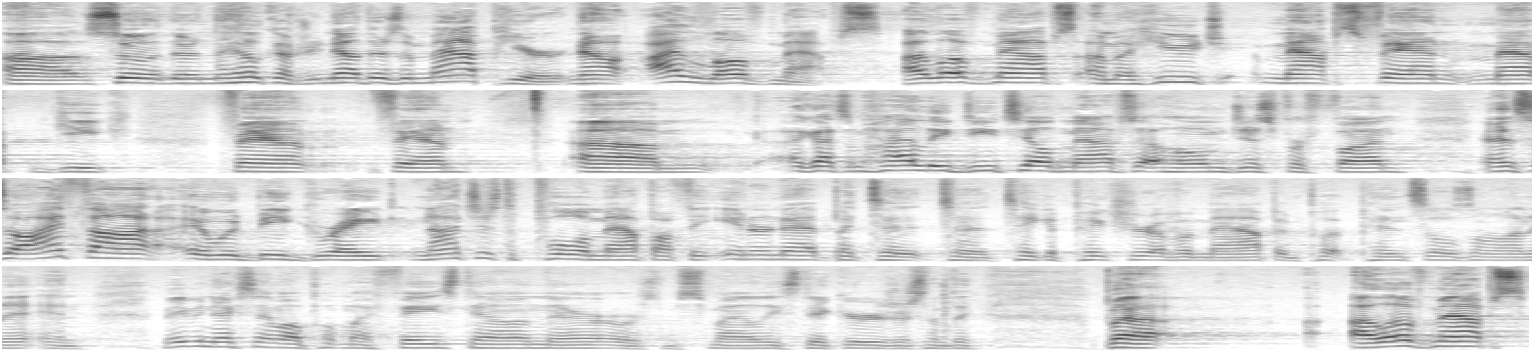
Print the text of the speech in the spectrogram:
Uh, so they're in the hill country. Now, there's a map here. Now, I love maps. I love maps. I'm a huge maps fan, map geek fan. fan. Um, I got some highly detailed maps at home just for fun. And so I thought it would be great not just to pull a map off the internet, but to, to take a picture of a map and put pencils on it. And maybe next time I'll put my face down there or some smiley stickers or something. But I love maps.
